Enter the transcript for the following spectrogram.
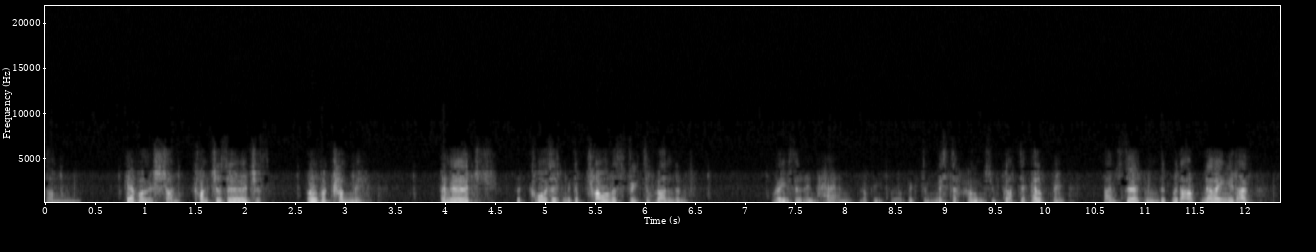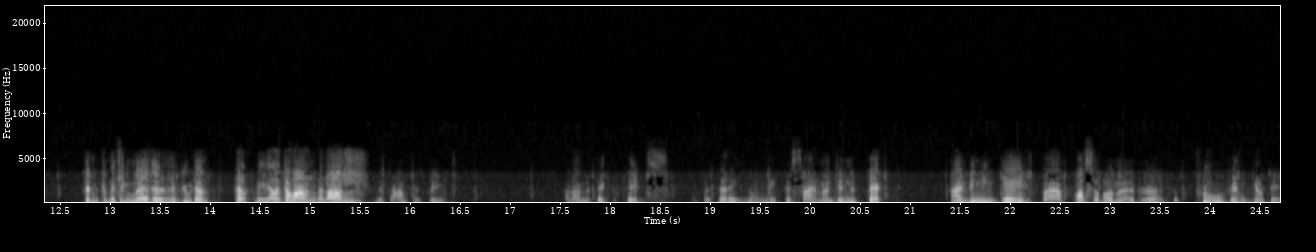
some devilish, unconscious urge has overcome me. An urge that causes me to prowl the streets of London. Razor in hand, looking for a victim. Mr. Holmes, you've got to help me. I'm certain that without knowing it, I've been committing murder, and if you don't help me, I'll go on and on. Mr. Humphreys, please. I'll undertake the case. It's a very unique assignment. In effect, I'm being engaged by a possible murderer to prove him guilty.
